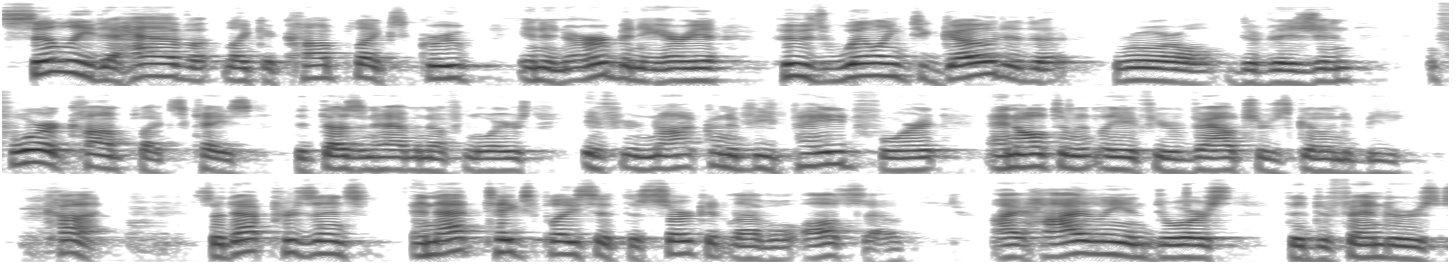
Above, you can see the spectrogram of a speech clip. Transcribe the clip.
silly to have a- like a complex group in an urban area who's willing to go to the rural division for a complex case that doesn't have enough lawyers if you're not going to be paid for it and ultimately if your voucher is going to be cut. So that presents, and that takes place at the circuit level also. I highly endorse the defender's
